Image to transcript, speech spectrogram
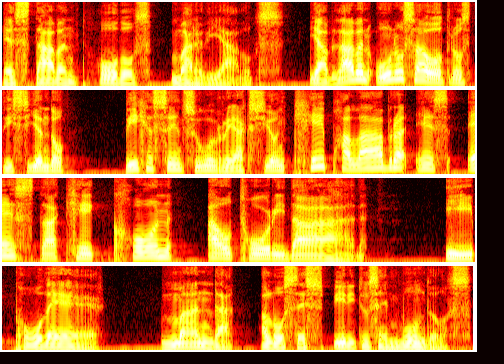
Estaban todos maravillados y hablaban unos a otros diciendo, fíjese en su reacción, ¿qué palabra es esta que con autoridad y poder manda a los espíritus inmundos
